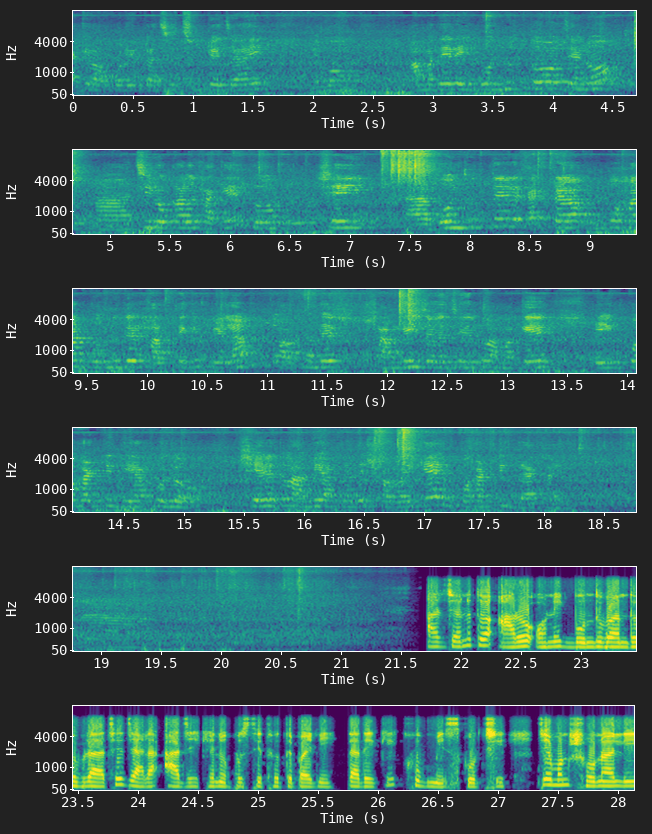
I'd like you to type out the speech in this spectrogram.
একে অপরের কাছে ছুটে যাই এবং আমাদের এই বন্ধুত্ব যেন চিরকাল থাকে। তো সেই বন্ধুত্বের একটা উপহার বন্ধুদের হাত থেকে পেলাম। তো আপনাদের সামনেই যেহেতু আমাকে এই উপহারটি দেওয়া হলো, সেহেতু আমি আপনাদের সবাইকে উপহারটি দেখাই। আর জানো তো, আরও অনেক বন্ধু বান্ধবরা আছে যারা আজ এখানে উপস্থিত হতে পারেনি। তাদেরকে খুব মিস করছি। যেমন সোনালি,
